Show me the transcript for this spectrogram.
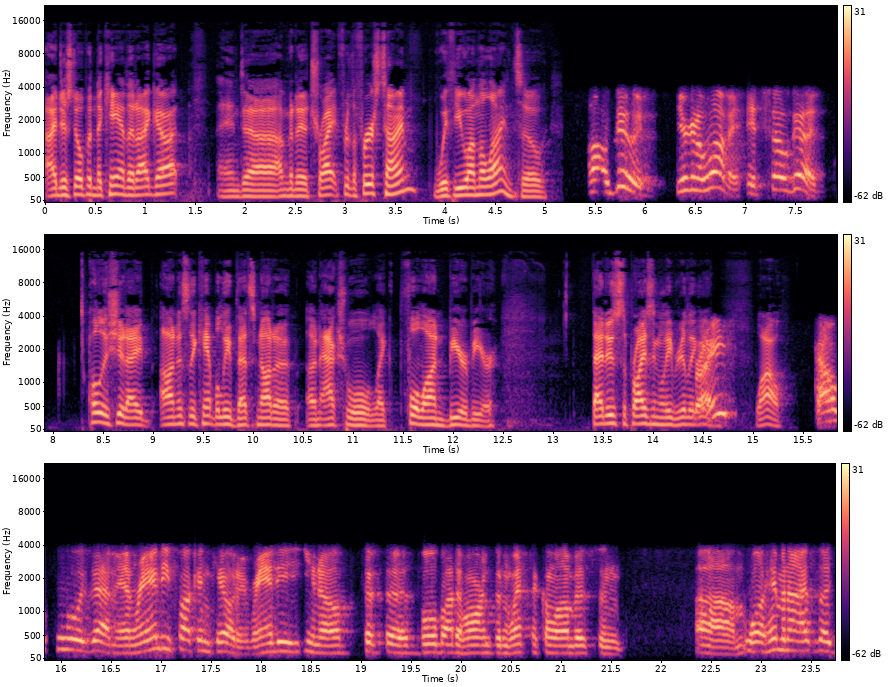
I just opened the can that I got, and uh, I'm gonna try it for the first time with you on the line. So, Oh, dude, you're gonna love it. It's so good. holy shit! I honestly can't believe that's not a an actual like full on beer beer. That is surprisingly really Right? good. Wow. How cool is that, man? Randy fucking killed it. Randy, you know, took the bull by the horns and went to Columbus and um well him and I like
